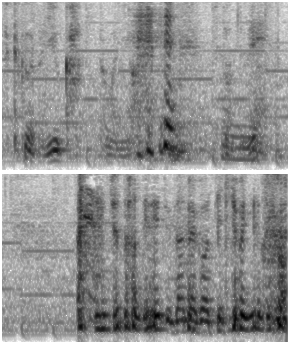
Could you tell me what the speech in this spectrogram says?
せっかくだから言うか。たまには。ちょっと待ってね。ちょっと待ってねってだんだんこう適当にやっていこう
